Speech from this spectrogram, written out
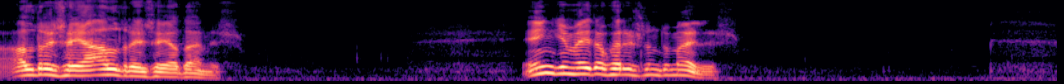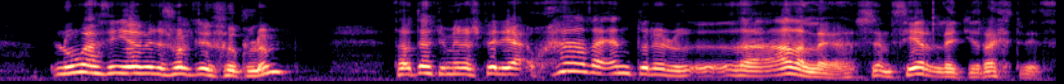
Aldrei segja, aldrei segja Danir. Engin veit á hverju stundum mælir. Nú af því ég hef verið svolítið fugglum, þá dættu mér að spyrja hvaða endur eru það aðalega sem þér leikir rægt við?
